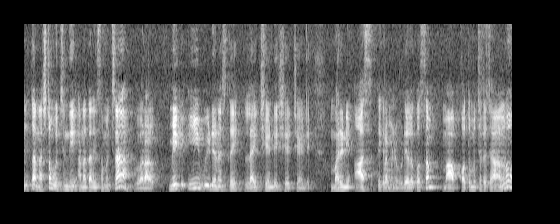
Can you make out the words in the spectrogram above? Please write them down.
ఎంత నష్టం వచ్చింది అన్న దానికి సంబంధించిన వివరాలు. మీకు ఈ వీడియో నచ్చితే లైక్ చేయండి షేర్ చేయండి. మరిన్ని ఆసక్తికరమైన వీడియోల కోసం మా కొత్త ముచ్చట ఛానల్ను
